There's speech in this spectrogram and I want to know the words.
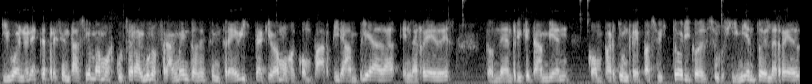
y, bueno, en esta presentación vamos a escuchar algunos fragmentos de esta entrevista que vamos a compartir ampliada en las redes, donde Enrique también comparte un repaso histórico del surgimiento de la red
